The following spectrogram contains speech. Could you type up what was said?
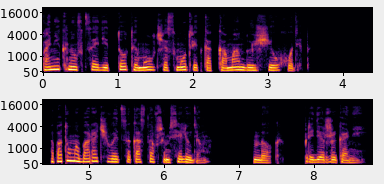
Поникнув, цедит тот и молча смотрит, как командующий уходит. А потом оборачивается к оставшимся людям. «Док, придержи коней.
